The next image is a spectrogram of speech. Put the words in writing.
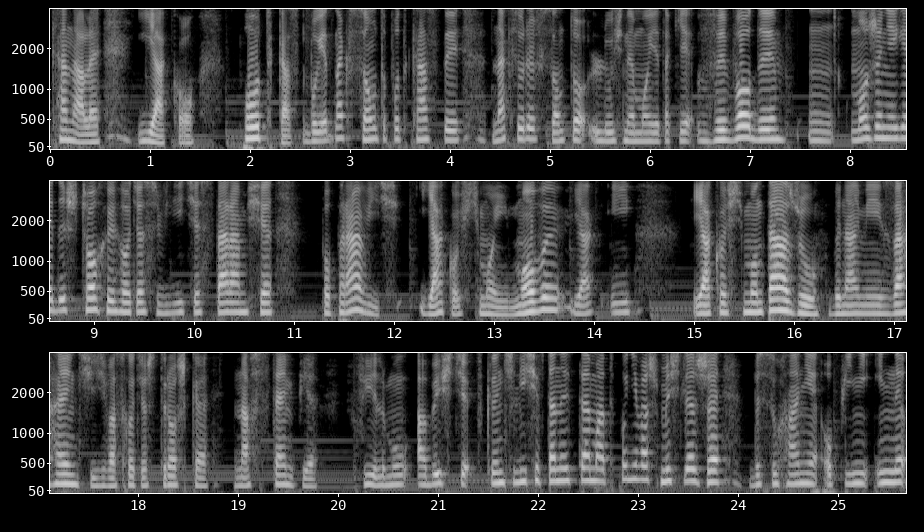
kanale jako podcast, bo jednak są to podcasty, na których są to luźne moje takie wywody. Mm, może nie kiedy szczochy, chociaż widzicie, staram się poprawić jakość mojej mowy, jak i jakość montażu, bynajmniej zachęcić Was chociaż troszkę na wstępie filmu, abyście wkręcili się w dany temat, ponieważ myślę, że wysłuchanie opinii innych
